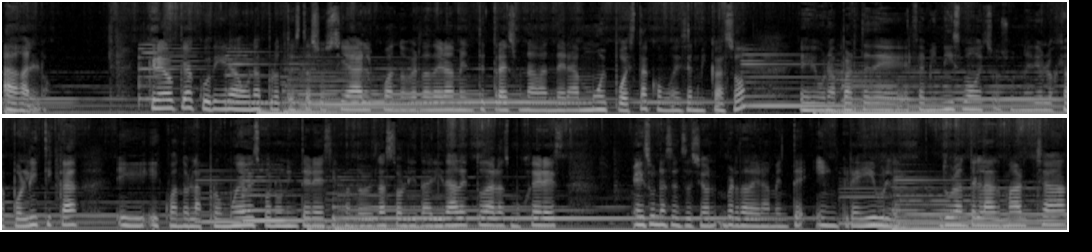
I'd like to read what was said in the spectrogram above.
háganlo. Creo que acudir a una protesta social cuando verdaderamente traes una bandera muy puesta, como es en mi caso, eh, una parte del feminismo, eso es una ideología política, y, y cuando la promueves con un interés y cuando ves la solidaridad de todas las mujeres, es una sensación verdaderamente increíble. Durante la marcha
